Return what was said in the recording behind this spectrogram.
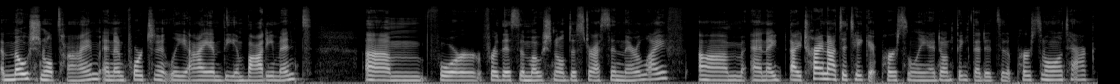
emotional time, and unfortunately, I am the embodiment um, for for this emotional distress in their life. Um, and I, I try not to take it personally. I don't think that it's a personal attack.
